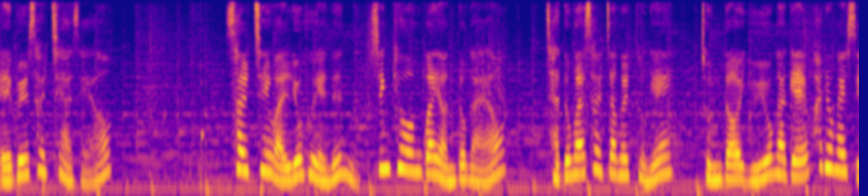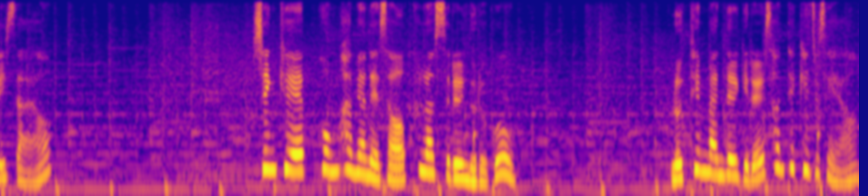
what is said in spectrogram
앱을 설치하세요. 설치 완료 후에는 싱크온과 연동하여 자동화 설정을 통해 좀 더 유용하게 활용할 수 있어요. 싱크앱 홈 화면에서 플러스를 누르고 루틴 만들기를 선택해 주세요.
